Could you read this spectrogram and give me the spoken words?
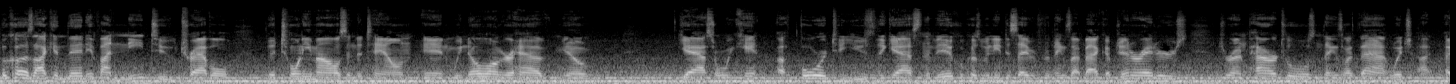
because I can then, if I need to travel the 20 miles into town and we no longer have, you know, gas or we can't afford to use the gas in the vehicle because we need to save it for things like backup generators, to run power tools and things like that, which I, I,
